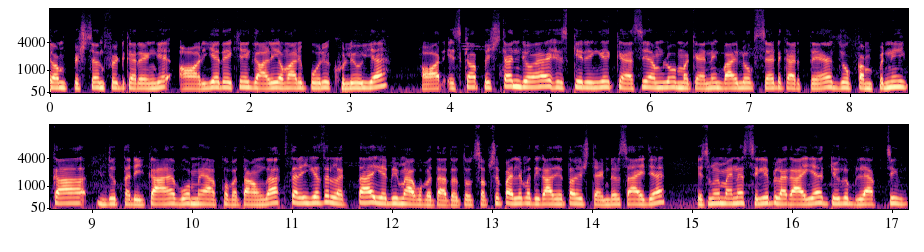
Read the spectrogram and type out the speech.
इसका हम पिस्टन फिट करेंगे और ये देखिए, गाड़ी हमारी पूरी खुली हुई है और इसका पिस्टन जो है, इसकी रिंगे कैसे हम लोग मैकेनिक भाई लोग सेट करते हैं, जो कंपनी का जो तरीका है, वो मैं आपको बताऊँगा। इस तरीके से लगता है, ये भी मैं आपको बताता हूँ। तो सबसे पहले मैं दिखा देता हूँ स्टैंडर्ड साइज़ है। इसमें मैंने स्लिप लगाई है, क्योंकि ब्लैक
